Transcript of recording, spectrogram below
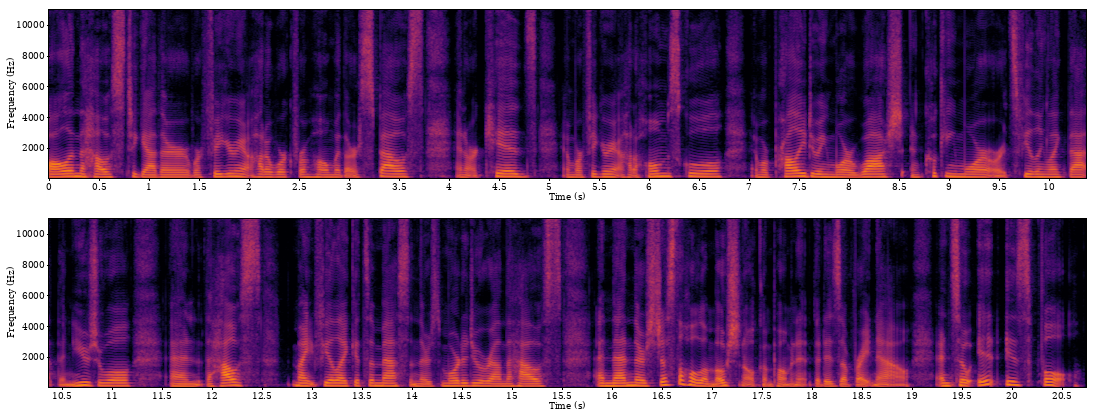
all in the house together. We're figuring out how to work from home with our spouse and our kids, and we're figuring out how to homeschool. And we're probably doing more wash and cooking more, or it's feeling like that than usual. And the house might feel like it's a mess, and there's more to do around the house. And then there's just the whole emotional component that is up right now. And so it is full.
